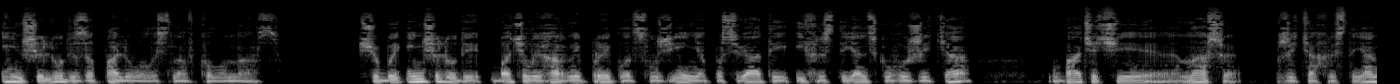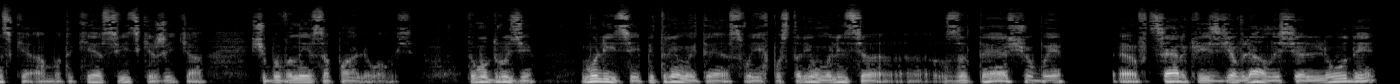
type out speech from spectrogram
інші люди запалювались навколо нас, щоб інші люди бачили гарний приклад служіння, посвяти і християнського життя, бачачи наше життя християнське або таке світське життя, щоб вони запалювались. Тому, друзі, моліться і підтримуйте своїх пасторів, моліться е, за те, щоб в церкві з'являлися люди,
